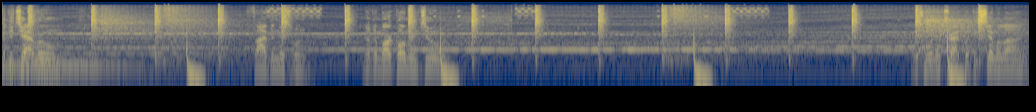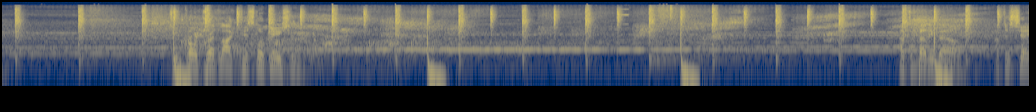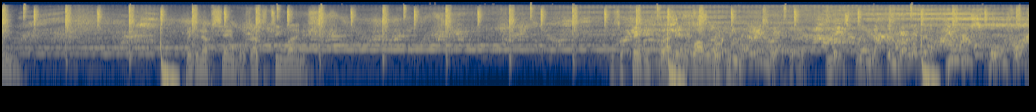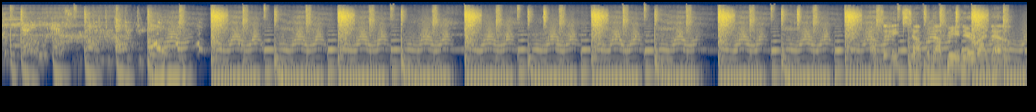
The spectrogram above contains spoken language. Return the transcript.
for the chat room. Five in this one. Another Mark Oman tune. This one a track with the Simulon. Tune called Dreadlock Dislocation. To Belly Bell. Out to Shane. Picking up shambles. Out to T minus. It's a faded Friday. Wobble with me. laced with nothing to H Town for not being here right now.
